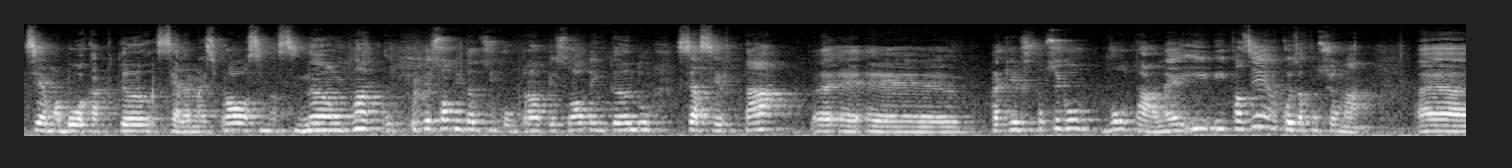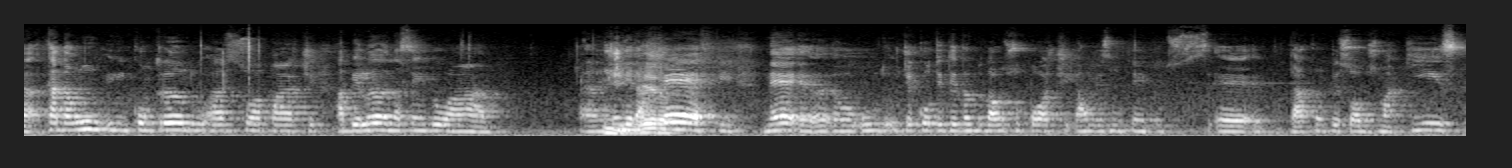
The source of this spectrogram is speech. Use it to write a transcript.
se é uma boa capitã, se ela é mais próxima, se não. Então a- o, o pessoal tentando se encontrar, o pessoal tentando se acertar é, é, é, para que eles consigam voltar né? e, e fazer a coisa funcionar. É, cada um encontrando a sua parte, a Belana sendo a, a Engenheira. engenheira-chefe, né? é, O, o Tchekov tentando dar um suporte ao mesmo tempo é, tá com o pessoal dos maquis,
